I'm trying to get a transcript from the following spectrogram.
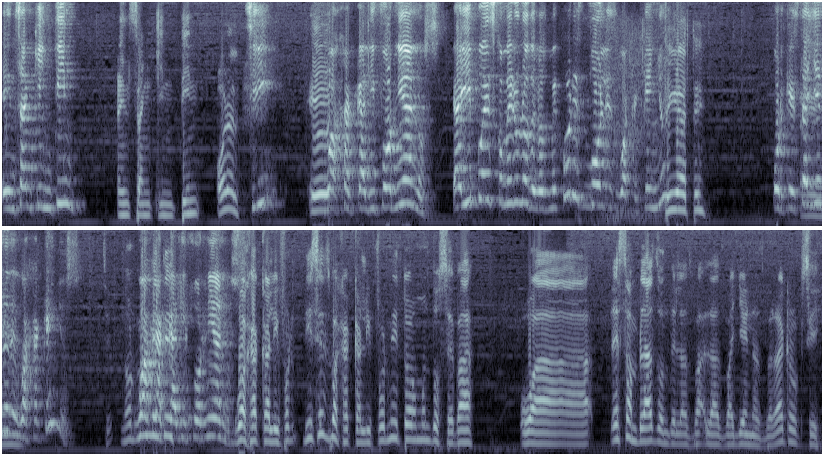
en San Quintín, en San Quintín, órale. ¿sí? Eh, Oaxacalifornianos. Ahí puedes comer uno de los mejores moles oaxaqueños fíjate, porque está lleno de Eh, oaxaqueños, sí, normalmente oaxacalifornianos. Baja California, dices Baja California y todo el mundo se va o a es San Blas donde las, las ballenas, ¿verdad? Creo que sí.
